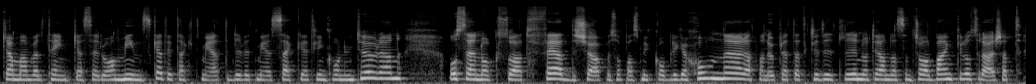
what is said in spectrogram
kan man väl tänka sig då har minskat i takt med att det blivit mer säkerhet kring konjunkturen och sen också att Fed köper så pass mycket obligationer, att man upprättat kreditlinor till andra centralbanker och sådär så att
